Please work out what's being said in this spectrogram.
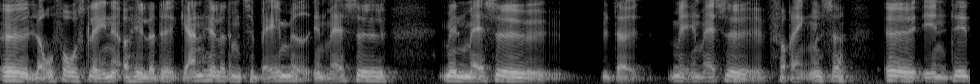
øh, lovforslagene og hælder det, gerne hælder dem tilbage med en masse med en masse, øh, der, med en masse forringelser. øh, end det,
